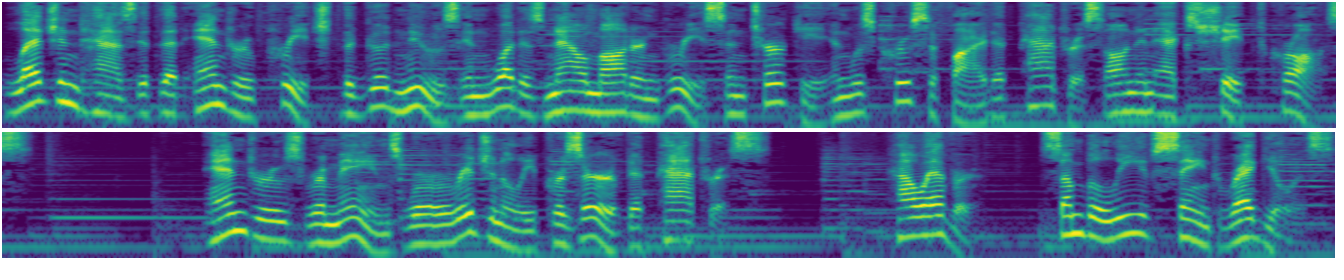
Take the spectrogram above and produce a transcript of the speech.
Legend has it that Andrew preached the good news in what is now modern Greece and Turkey and was crucified at Patras on an X-shaped cross. Andrew's remains were originally preserved at Patras. However, some believe Saint Regulus,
